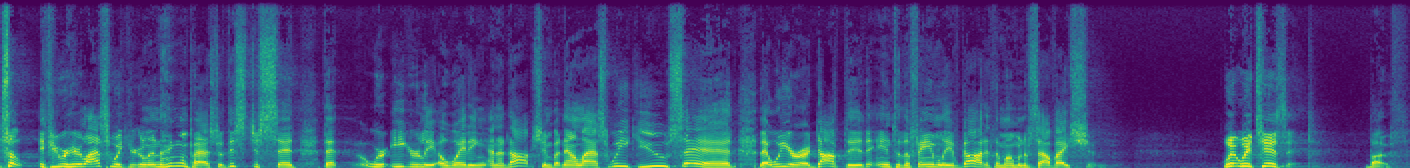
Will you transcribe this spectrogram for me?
So, if you were here last week, you're going to hang on, Pastor. This just said that we're eagerly awaiting an adoption, but now last week you said that we are adopted into the family of God at the moment of salvation. Which is it? Both.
